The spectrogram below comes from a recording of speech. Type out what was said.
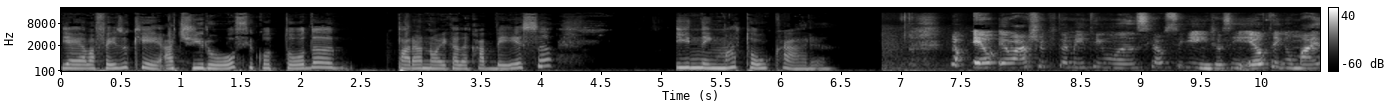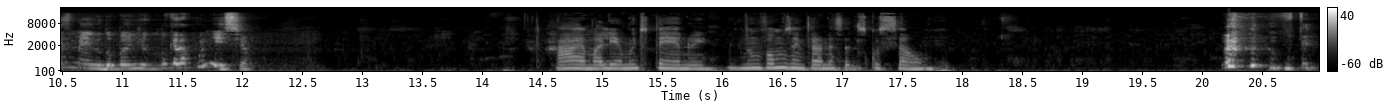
E aí ela fez o quê? Atirou, ficou toda paranoica da cabeça e nem matou o cara. Não, eu, eu acho que também tem um lance que é o seguinte, assim, eu tenho mais medo do bandido do que da polícia. Ah, é uma linha muito tênue. Não vamos entrar nessa discussão.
